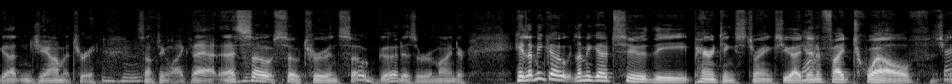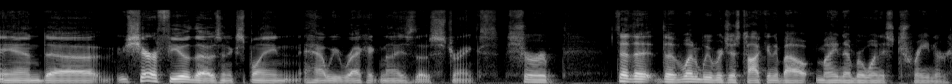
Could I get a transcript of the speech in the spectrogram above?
got in geometry, Mm-hmm. something like that. And that's so so true and so good as a reminder. Hey, let me go. Let me go to the parenting strengths. You identified twelve, Sure. and uh, share a few of those and explain how we recognize those strengths. Sure. So the the one we were just talking about, my number one is trainer,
